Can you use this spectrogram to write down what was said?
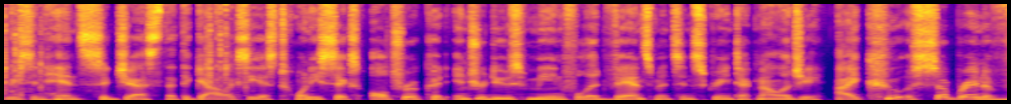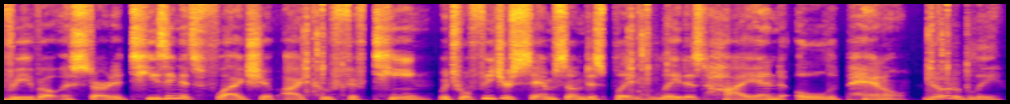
Recent hints suggest that the Galaxy S26 Ultra could introduce meaningful advancements in screen technology. iQOO, a sub-brand of Vivo, has started teasing its flagship iQOO 15, which will feature Samsung Display's latest high-end OLED panel. Notably,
